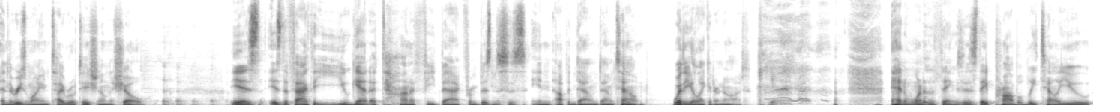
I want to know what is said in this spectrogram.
and the reason why you're in tight rotation on the show is is the fact that you get a ton of feedback from businesses in up and down downtown, whether you like it or not. Yeah. and one of the things is they probably tell you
